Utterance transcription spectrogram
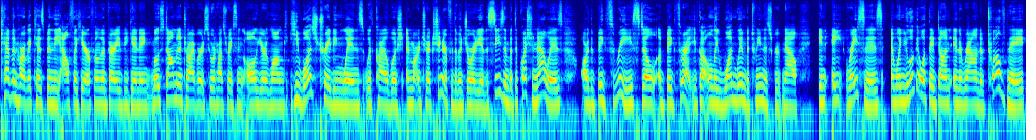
Kevin Harvick has been the alpha here from the very beginning. Most dominant driver at Stewart-Haas Racing all year long. He was trading wins with Kyle Busch and Martin Truex Jr. for the majority of the season. But the question now is, are the big three still a big threat? You've got only one win between this group now in eight races. And when you look at what they've done in the round of 12, Nate,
